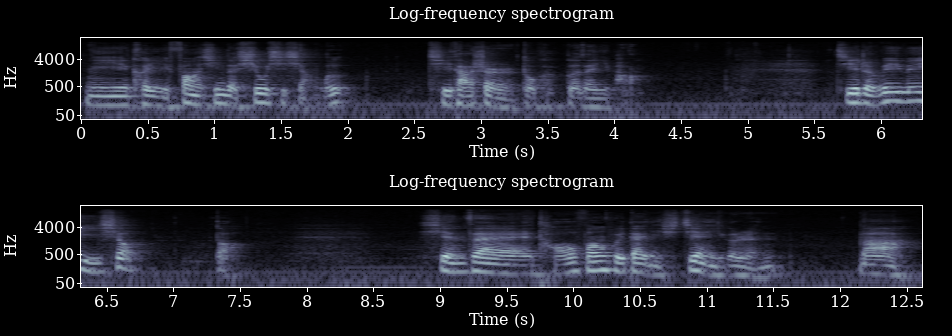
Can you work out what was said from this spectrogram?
你可以放心的休息享乐，其他事儿都可搁在一旁。”接着微微一笑，道：“现在陶芳会带你去见一个人，那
